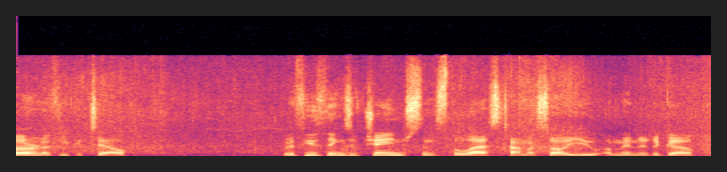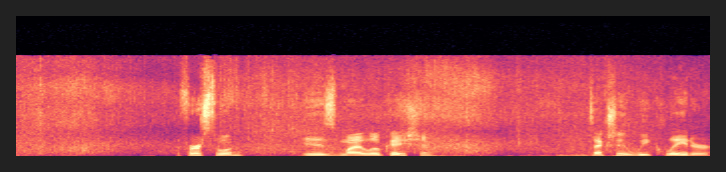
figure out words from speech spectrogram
So I don't know if you could tell, but a few things have changed since the last time I saw you a minute ago. The first one is my location. It's actually a week later,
